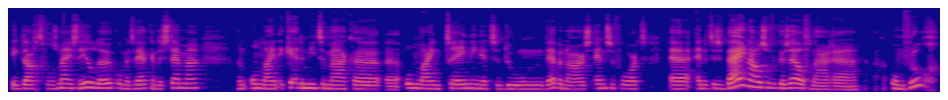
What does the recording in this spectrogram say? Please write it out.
Ik dacht, volgens mij is het heel leuk om met werkende stemmen een online academy te maken, uh, online trainingen te doen, webinars enzovoort. Uh, en het is bijna alsof ik er zelf naar om vroeg.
